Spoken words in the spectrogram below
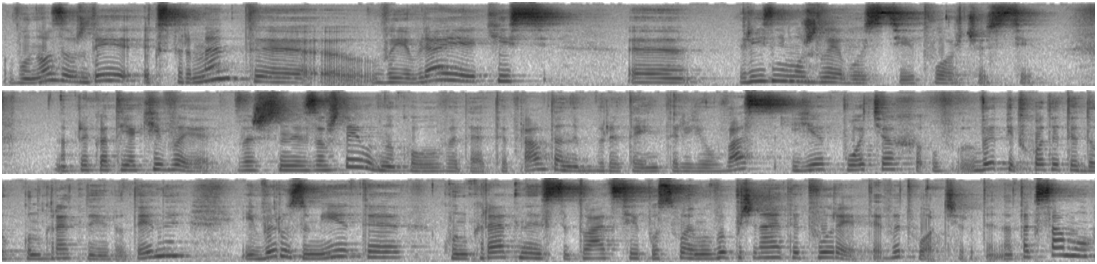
Воно завжди експеримент е, виявляє якісь е, різні можливості творчості. Наприклад, як і ви, ви ж не завжди однаково ведете, правда, не берете інтерв'ю. У вас є потяг, ви підходите до конкретної людини і ви розумієте конкретні ситуації по-своєму. Ви починаєте творити, ви творча людина. Так само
